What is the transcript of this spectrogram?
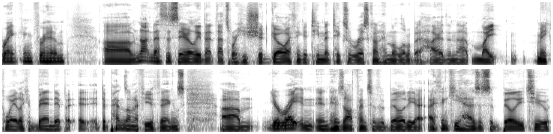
ranking for him. Um, not necessarily that that's where he should go. I think a team that takes a risk on him a little bit higher than that might make away like a bandit, but it, it depends on a few things. Um, you're right in, in his offensive ability. I, I, think he has this ability to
